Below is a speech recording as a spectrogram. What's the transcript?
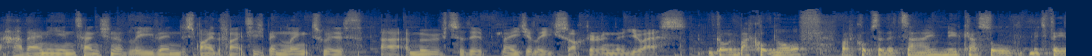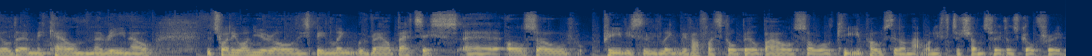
have any intention of leaving, despite the fact he's been linked with uh, a move to the Major League Soccer in the US. Going back up north, back up to the Toon, Newcastle midfielder Mikel Merino the 21 year old has been linked with Real Betis, uh, also previously linked with Atletico Bilbao, so we'll keep you posted on that one if the transfer does go through.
